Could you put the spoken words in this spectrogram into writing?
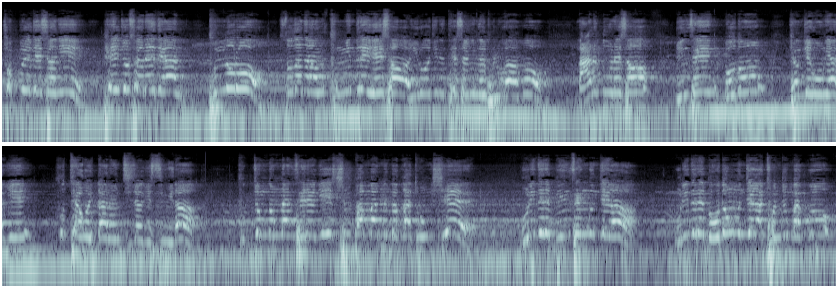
촛불 대선이 헬조선에 대한 분노로 쏟아나온 국민들에 의해서 이루어지는 대선임에도 불구하고 많은 부분에서 민생, 노동, 경제 공약이 후퇴하고 있다는 지적이 있습니다. 국정농단 세력이 심판받는 것과 동시에 우리들의 민생 문제가 우리들의 노동 문제가 존중받고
